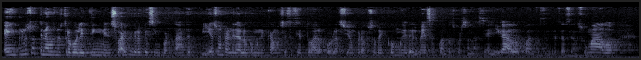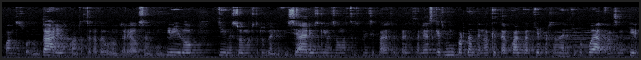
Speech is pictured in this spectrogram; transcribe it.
E incluso tenemos nuestro boletín mensual, que creo que es importante, y eso en realidad lo comunicamos es hacia toda la población, pero sobre cómo ha ido el mes, cuántas personas se han llegado, cuántas empresas se han sumado, cuántos voluntarios, cuántas horas de voluntariado se han cumplido, quiénes son nuestros beneficiarios, quiénes son nuestras principales empresas aliadas, que es muy importante, ¿no? Que tal cual cualquier persona del equipo pueda transmitir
